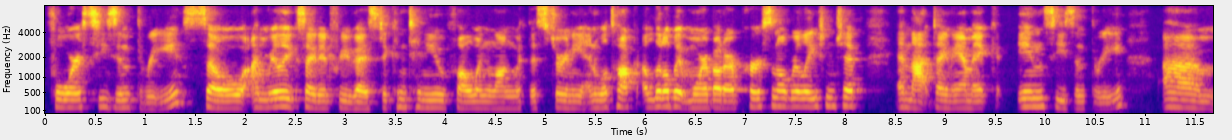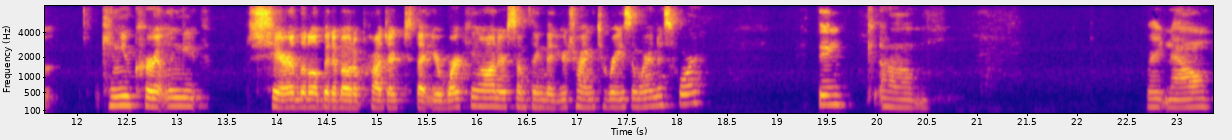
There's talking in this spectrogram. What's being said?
for season three. So I'm really excited for you guys to continue following along with this journey. And we'll talk a little bit more about our personal relationship and that dynamic in season three. Um, can you currently share a little bit about a project that you're working on or something that you're trying to raise awareness for? I think um, right now,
